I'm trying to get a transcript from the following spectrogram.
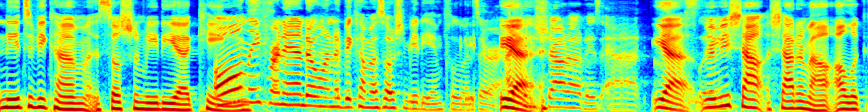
need to become social media kings. Only Fernando wanted to become a social media influencer. Yeah. Shout out his ad. Yeah, honestly. maybe shout shout him out. I'll look.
